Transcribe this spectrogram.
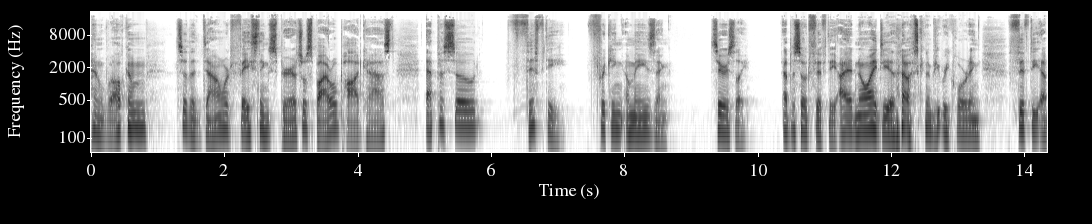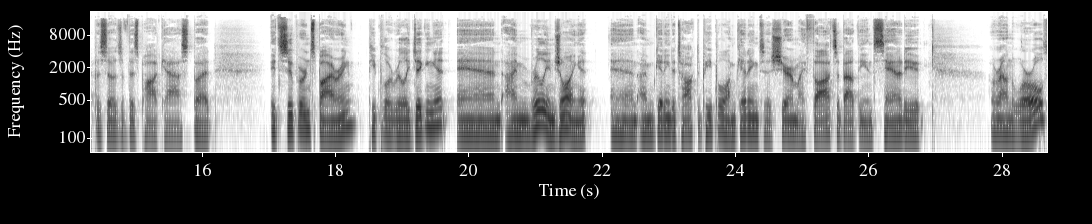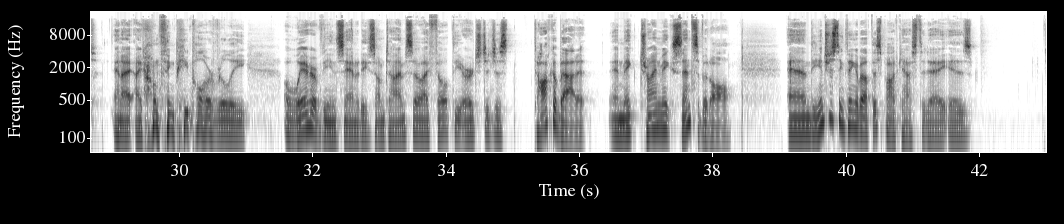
and welcome to the Downward Facing Spiritual Spiral podcast, episode 50. Freaking amazing. Seriously, episode 50. I had no idea that I was going to be recording 50 episodes of this podcast, but it's super inspiring. People are really digging it, and I'm really enjoying it. And I'm getting to talk to people. I'm getting to share my thoughts about the insanity around the world. And I, I don't think people are really aware of the insanity sometimes. So I felt the urge to just talk about it and make try and make sense of it all. And the interesting thing about this podcast today is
